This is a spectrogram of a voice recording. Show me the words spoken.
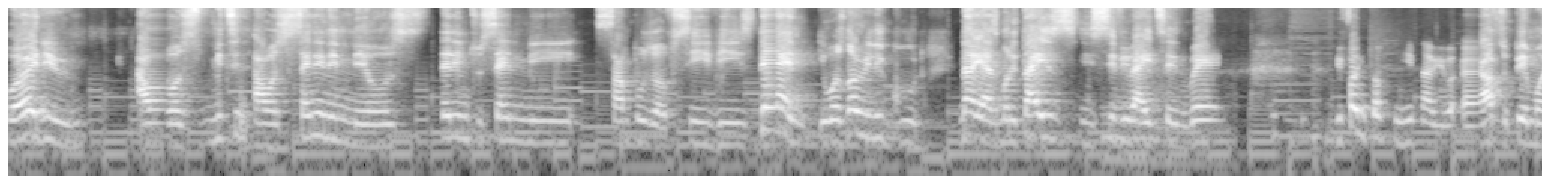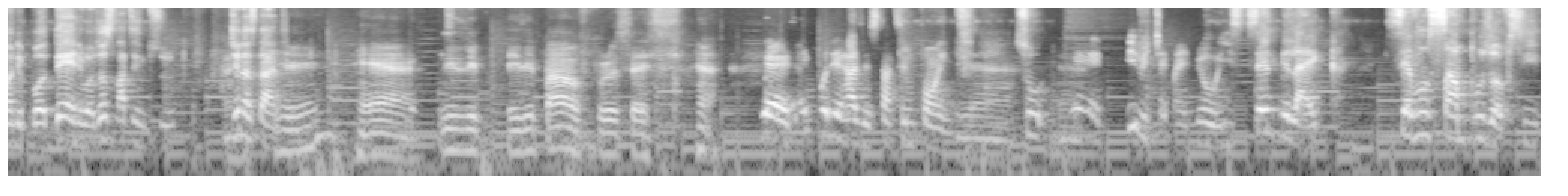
Already I was meeting, I was sending him mails, telling him to send me samples of CVs. Then it was not really good. Now he has monetized his CV writing where before you talk to him now you have to pay money, but then it was just starting to. Do you understand? Yeah. It's a, it's a power of process. Yes, everybody has a starting point. yeah. So Yeah. yeah, if you check my mail, he sent me like seven samples of CV.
